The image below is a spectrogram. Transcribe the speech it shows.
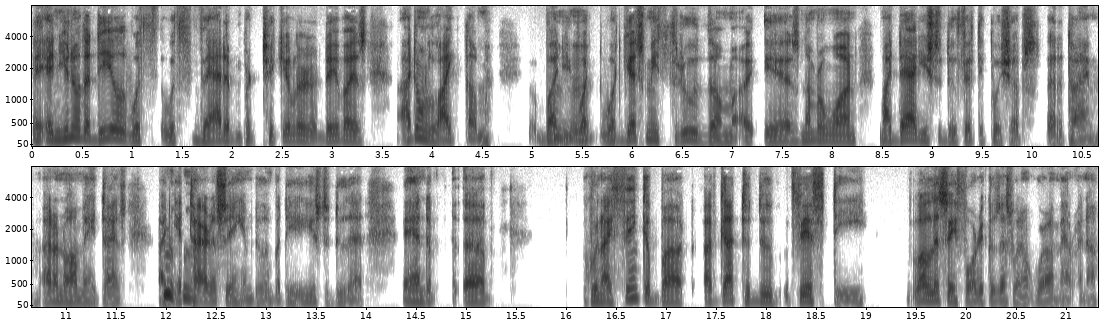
and, and, you know the deal with with that in particular, Dava, is I don't like them, but mm-hmm. what what gets me through them uh, is number one. My dad used to do 50 push-ups at a time. I don't know how many times I'd get tired of seeing him do doing, but he used to do that. And uh, when I think about, I've got to do 50 well, let's say 40 because that's what I'm, where I'm at right now.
